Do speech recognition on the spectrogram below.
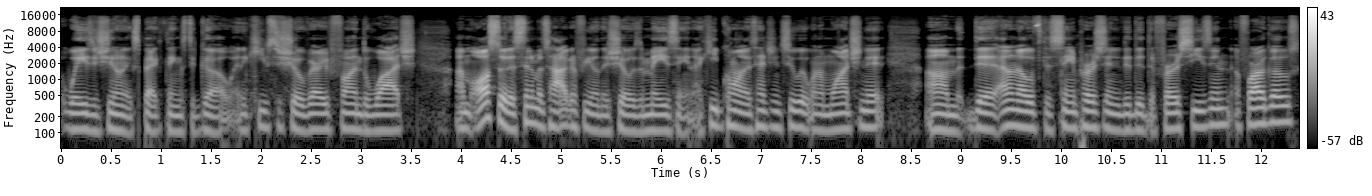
ways that you don't expect things to go, and it keeps the show very fun to watch. Um, also, the cinematography on the show is amazing. I keep calling attention to it when I'm watching it. Um, the I don't know if the same person did the first season of Fargo's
